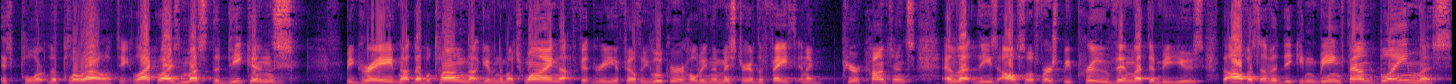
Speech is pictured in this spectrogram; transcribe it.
it's the plurality. Likewise, must the deacons be grave, not double tongued, not given to much wine, not fit, greedy of filthy lucre, holding the mystery of the faith in a pure conscience, and let these also first be proved, then let them be used the office of a deacon, being found blameless.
